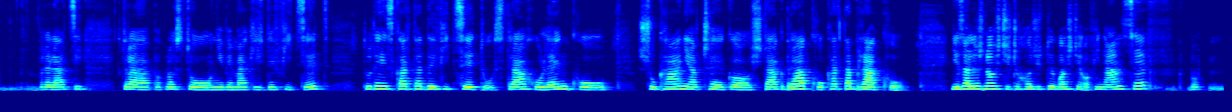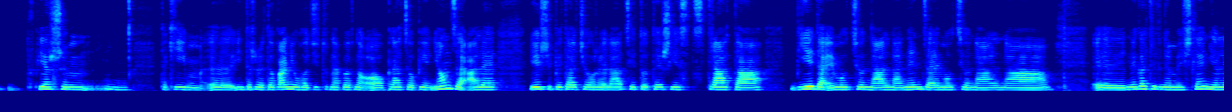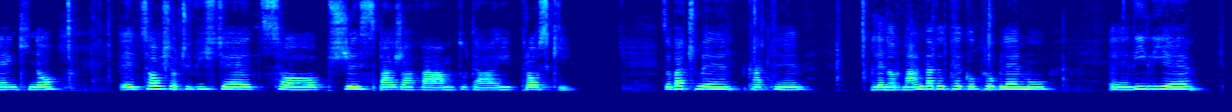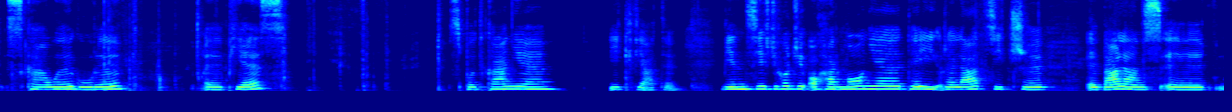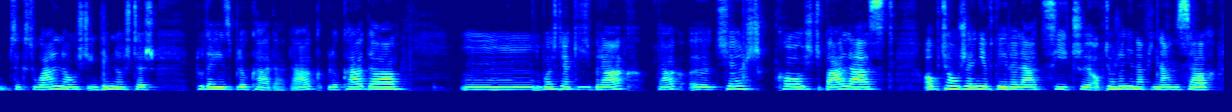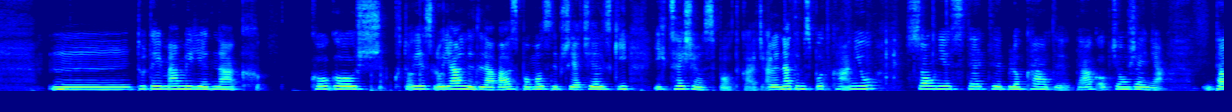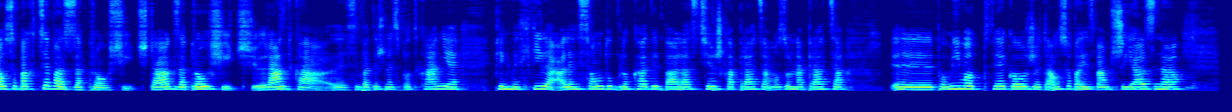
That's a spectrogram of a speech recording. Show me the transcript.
w relacji, która po prostu, nie wiem, ma jakiś deficyt. Tutaj jest karta deficytu, strachu, lęku, szukania czegoś, tak, braku, karta braku. Niezależności, czy chodzi tutaj właśnie o finanse, bo w pierwszym mm, takim y, interpretowaniu chodzi tu na pewno o pracę, o pieniądze, ale jeśli pytacie o relacje, to też jest strata, bieda emocjonalna, nędza emocjonalna, y, negatywne myślenie, lęki, no y, coś oczywiście, co przysparza Wam tutaj troski. Zobaczmy karty Lenormanda do tego problemu, lilie, skały, góry, e, pies, spotkanie i kwiaty. Więc jeśli chodzi o harmonię tej relacji, czy e, balans, e, seksualność, intymność też, tutaj jest blokada, tak? Blokada, mm, właśnie jakiś brak, tak? Ciężkość, balast, obciążenie w tej relacji, czy obciążenie na finansach. Mm, tutaj mamy jednak kogoś, kto jest lojalny dla Was, pomocny, przyjacielski i chce się spotkać, ale na tym spotkaniu są niestety blokady, tak, obciążenia. Ta osoba chce Was zaprosić, tak, zaprosić, randka, y, sympatyczne spotkanie, piękne chwile, ale są tu blokady, balast, ciężka praca, mozolna praca, pomimo tego, że ta osoba jest Wam przyjazna,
